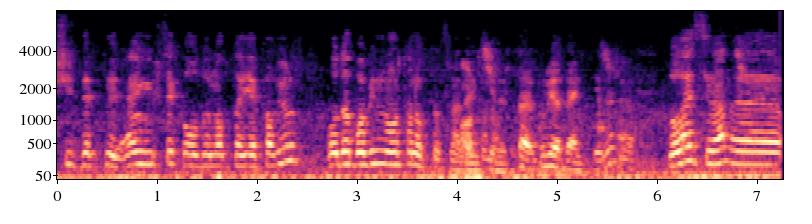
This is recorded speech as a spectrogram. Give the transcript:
şiddetli, en yüksek olduğu noktayı yakalıyoruz. O da bobinin orta noktasına Orta denk gelir. nokta. Tabii buraya denk gelir. Evet. Dolayısıyla e,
